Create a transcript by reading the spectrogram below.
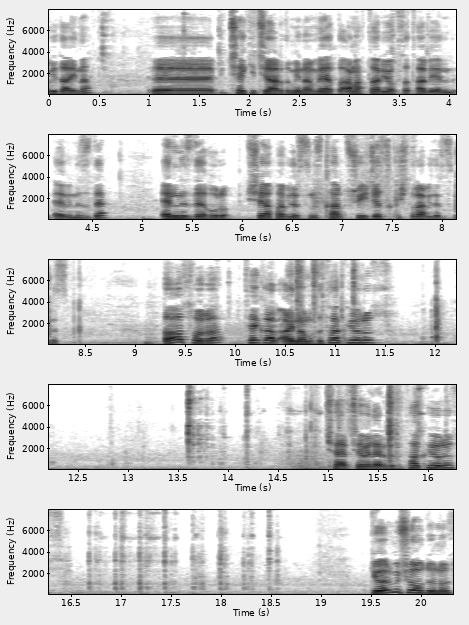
vidayla e, bir çekiç yardımıyla veyahut da anahtar yoksa tabii el- evinizde elinizle vurup şey yapabilirsiniz. Kartuşu iyice sıkıştırabilirsiniz. Daha sonra tekrar aynamızı takıyoruz. Çerçevelerimizi takıyoruz. Görmüş olduğunuz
